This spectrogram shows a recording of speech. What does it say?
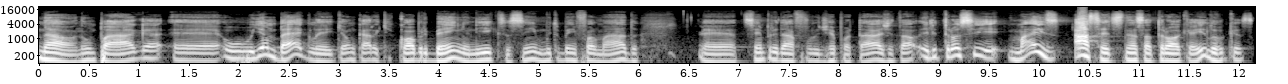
Não, não paga. É, o Ian Bagley, que é um cara que cobre bem o Knicks, assim, muito bem informado, é, sempre dá fundo de reportagem e tal. Ele trouxe mais assets nessa troca aí, Lucas,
